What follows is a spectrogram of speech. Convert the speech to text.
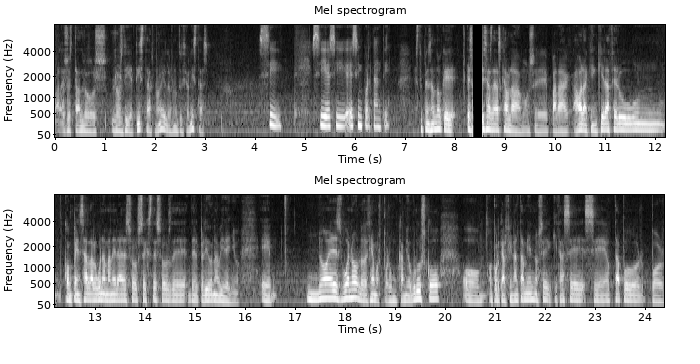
para eso están los, los dietistas ¿no? y los nutricionistas. Sí, sí, es, es importante. Estoy pensando que esas de las que hablábamos, eh, para ahora quien quiera hacer un compensar de alguna manera esos excesos del periodo navideño, eh, no es bueno, lo decíamos, por un cambio brusco o, porque al final también, no sé, quizás se, opta por, por,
